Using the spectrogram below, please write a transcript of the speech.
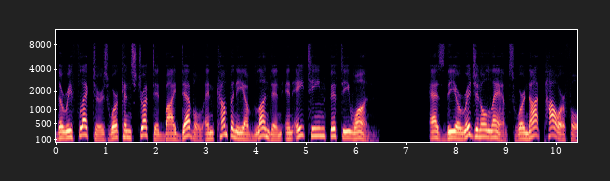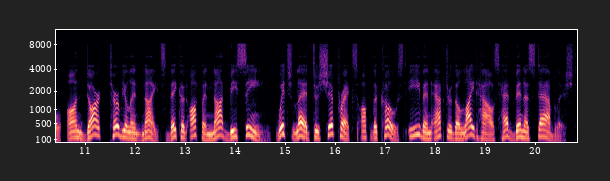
The reflectors were constructed by Deville and Company of London in 1851. As the original lamps were not powerful, on dark, turbulent nights they could often not be seen, which led to shipwrecks off the coast even after the lighthouse had been established.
